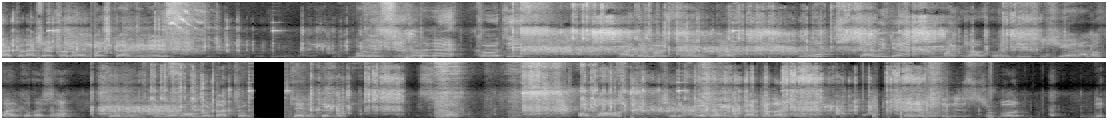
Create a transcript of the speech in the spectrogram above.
arkadaşlar kanalıma hoş geldiniz. Bugün sizlerle katil Spider-Man oynayacağız. Hop kendi gel Minecraft kılıcı hiç işe yaramaz arkadaşlar. Gördüğünüz gibi hamburger çok tehlikeli. Silah. Allah şerif yakaladık arkadaşlar. Şerifsiniz şu bu de-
